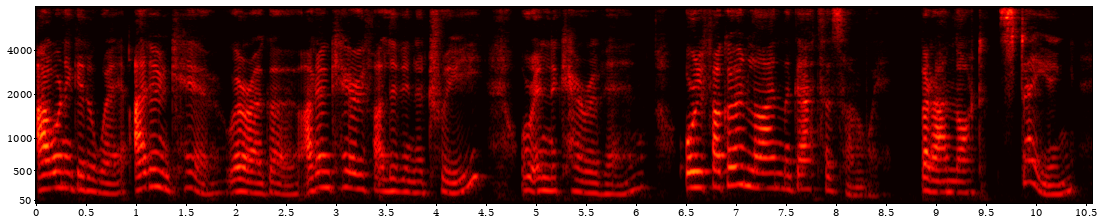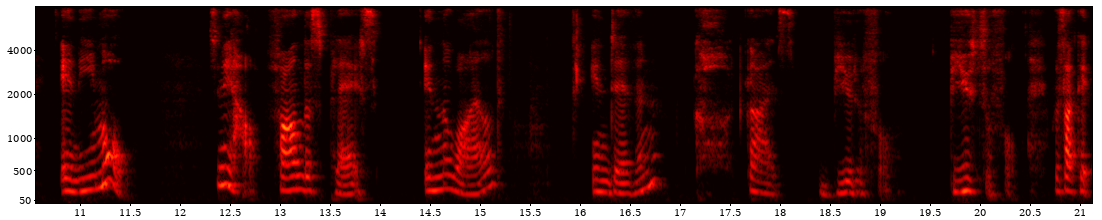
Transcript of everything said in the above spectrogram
I want to get away. I don't care where I go. I don't care if I live in a tree or in a caravan or if I go and lie in the gutter somewhere. But I'm not staying anymore. So anyhow, found this place in the wild in Devon. God, guys, beautiful, beautiful. It was like a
